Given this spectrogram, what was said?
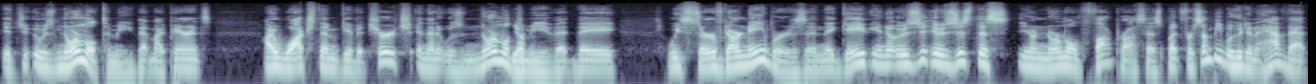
it, it was normal to me that my parents I watched them give at church and then it was normal yep. to me that they we served our neighbors and they gave, you know, it was just, it was just this, you know, normal thought process, but for some people who didn't have that,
